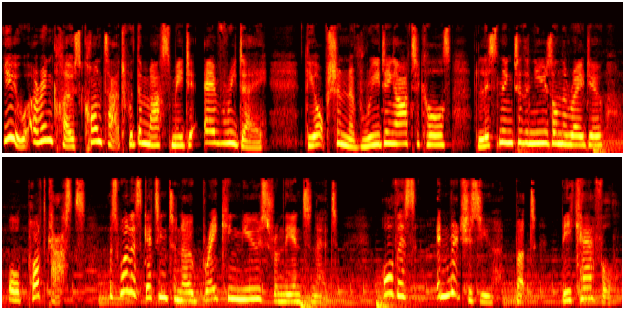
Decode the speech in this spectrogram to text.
you are in close contact with the mass media every day. The option of reading articles, listening to the news on the radio, or podcasts, as well as getting to know breaking news from the internet. All this enriches you, but be careful.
